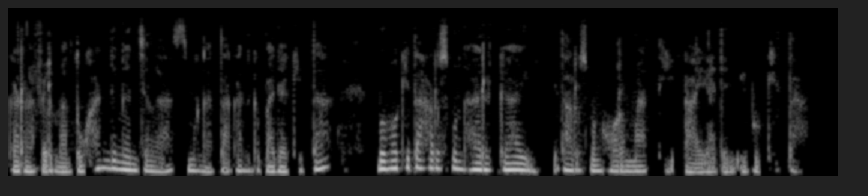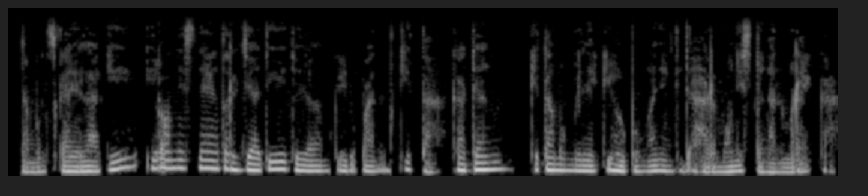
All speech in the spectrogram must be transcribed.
Karena firman Tuhan dengan jelas mengatakan kepada kita bahwa kita harus menghargai, kita harus menghormati ayah dan ibu kita. Namun sekali lagi, ironisnya yang terjadi di dalam kehidupan kita, kadang kita memiliki hubungan yang tidak harmonis dengan mereka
